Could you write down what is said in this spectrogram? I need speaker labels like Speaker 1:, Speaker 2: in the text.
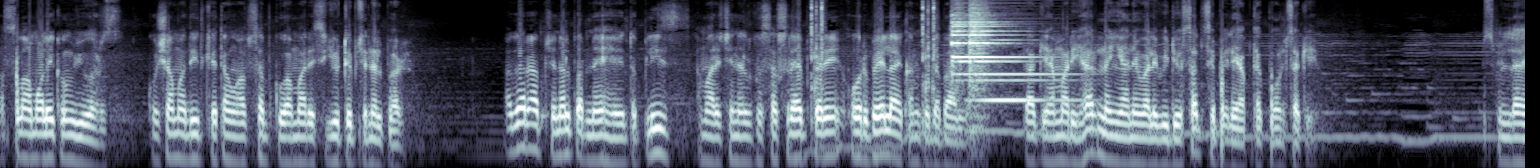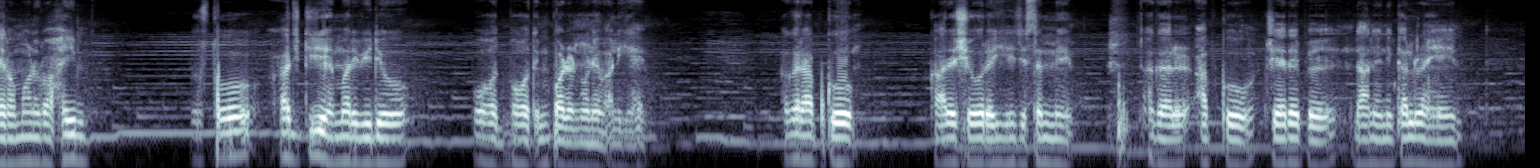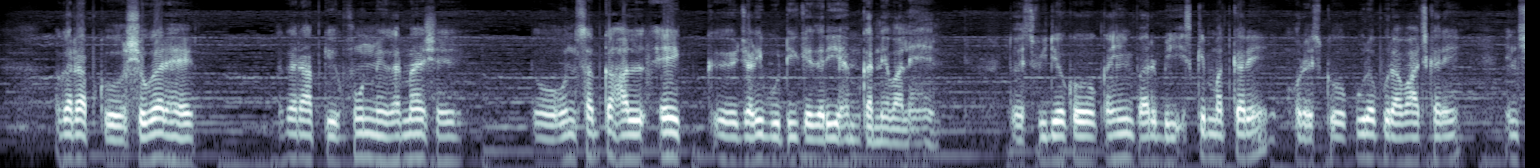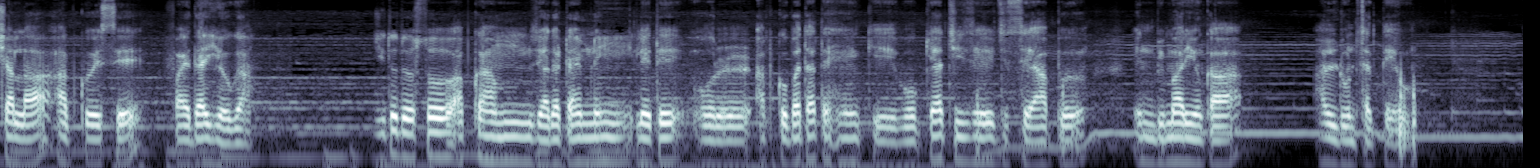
Speaker 1: वालेकुम व्यूअर्स खुश आमदीद कहता हूँ आप सबको हमारे इस यूट्यूब चैनल पर। अगर आप चैनल पर नए हैं तो प्लीज़ हमारे चैनल को सब्सक्राइब करें और बेल आइकन को दबा लें ताकि हमारी हर नई आने वाली वीडियो सबसे पहले आप तक पहुँच सके। बसमीम दोस्तों, आज की हमारी वीडियो बहुत बहुत इम्पोर्टेंट होने वाली है। अगर आपको खारिश हो रही है जिसम में अगर आपको चेहरे पे दाने निकल रहे हैं, अगर आपको शुगर है, अगर आपके खून में गर्माइश है तो उन सब का हल एक जड़ी बूटी के ज़रिए हम करने वाले हैं। तो इस वीडियो को कहीं पर भी स्किप मत करें और इसको पूरा पूरा वाच करें। इन आपको इससे फ़ायदा ही होगा। जी तो दोस्तों, आपका हम ज़्यादा टाइम नहीं लेते और आपको बताते हैं कि वो क्या चीज़ है जिससे आप इन बीमारियों का हल ढूंढ सकते हो।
